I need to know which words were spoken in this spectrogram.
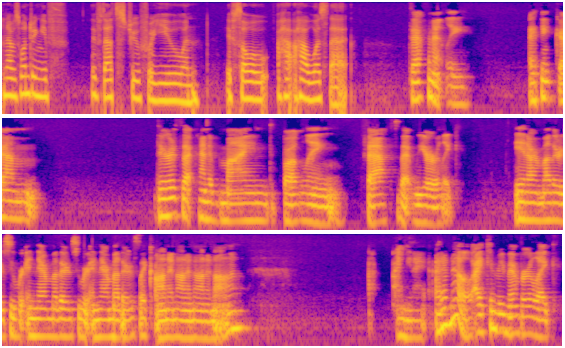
And I was wondering if if that's true for you, and if so, how, how was that? Definitely. I think um, there is that kind of mind boggling fact that we are like in our mothers who were in their mothers who were in their mothers, like on and on and on and on. I mean, I, I don't know. I can remember like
